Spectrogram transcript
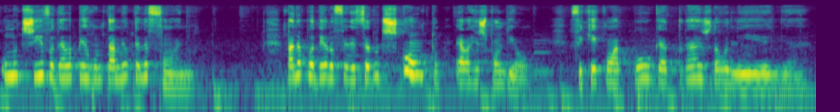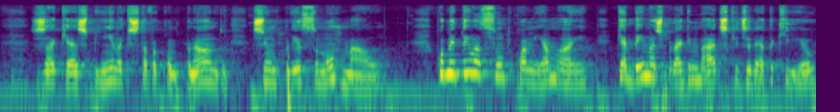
o motivo dela perguntar meu telefone. Para poder oferecer o desconto, ela respondeu. Fiquei com a pulga atrás da orelha, já que a aspirina que estava comprando tinha um preço normal. Comentei o assunto com a minha mãe, que é bem mais pragmática e direta que eu,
